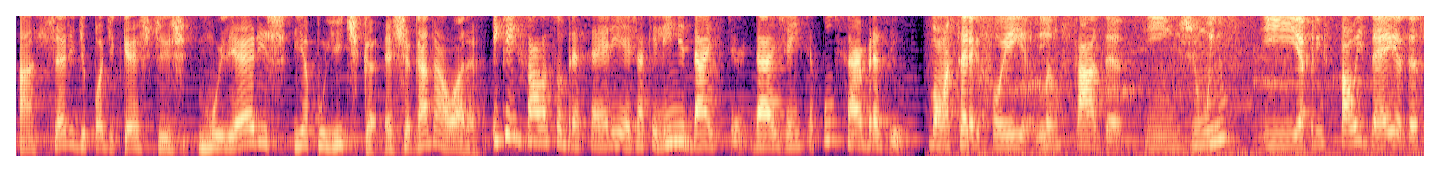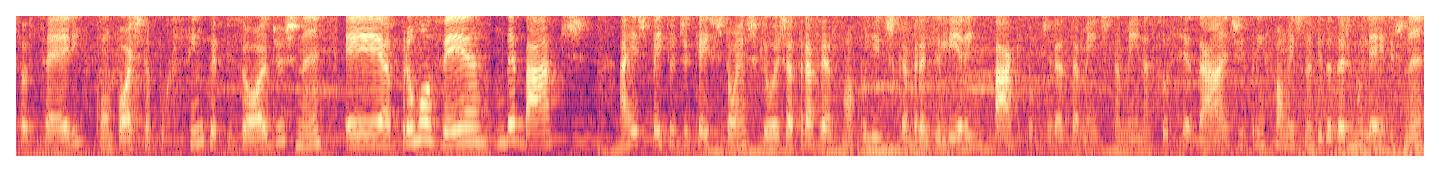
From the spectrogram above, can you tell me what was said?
a série de podcasts Mulheres e a Política. É chegada a hora. E quem fala sobre a série é Jaqueline Deister, da agência Pulsar Brasil. Bom, a série foi lançada em junho e a principal ideia dessa série, composta por cinco episódios, né, é promover um debate a respeito de questões que hoje atravessam a política brasileira impactam diretamente também na sociedade e principalmente na vida das mulheres, né?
